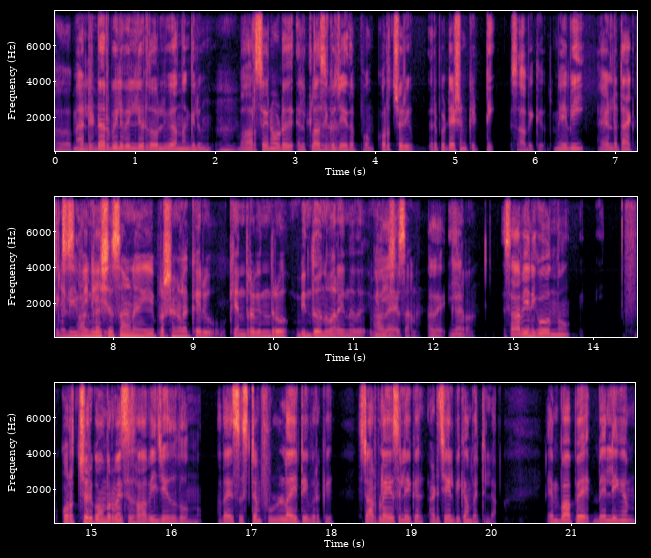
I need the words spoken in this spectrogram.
മാഡ്രിഡ് ഡെർബിയിൽ വലിയൊരു തോൽവി വന്നെങ്കിലും ബാർസയോട് എൽ ക്ലാസിക്കോ ചെയ്തപ്പോൾ കുറച്ചൊരു റെപ്യൂട്ടേഷൻ കിട്ടി സാബിക്ക്. മേ ബി അയാളുടെ ടാക്ടിക്സ് വിനീഷ്യസ് ആണ് ഈ പ്രശ്നങ്ങളൊക്കെ ഒരു കേന്ദ്രബിന്ദു ബിന്ദു എന്ന് പറയുന്നത് വിനീഷ്യസ് ആണ്. അതെ. ഈ സാബി എനിക്ക് തോന്നുന്നു കുറച്ചൊരു കോംപ്രമൈസ് സാബിയും ചെയ്തു തോന്നുന്നു. അതായത് സിസ്റ്റം ഫുള്ളായിട്ട് ഇവർക്ക് സ്റ്റാർ പ്ലേയേഴ്സിലേക്ക് അടിച്ചേൽപ്പിക്കാൻ പറ്റില്ല. Mbappe Bellingham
